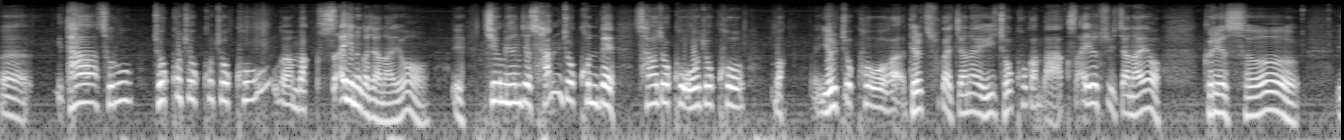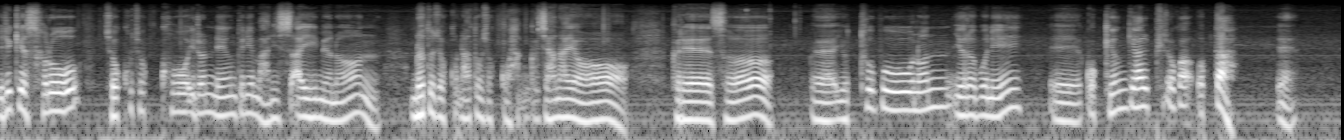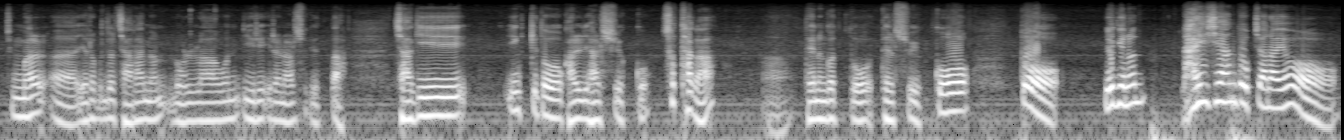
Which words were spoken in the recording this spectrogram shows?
어, 다 서로 좋고 좋고 좋고가 막 쌓이는 거잖아요. 예, 지금 현재 3조코인데 4조코, 5조코, 막 10조코가 될 수가 있잖아요. 이 조코가 막 쌓일 수 있잖아요. 그래서 이렇게 서로 좋고 좋고 이런 내용들이 많이 쌓이면은 너도 좋고 나도 좋고 한 거잖아요. 그래서 예, 유튜브는 여러분이 예, 꼭 경계할 필요가 없다. 예, 정말 어, 여러분들 잘하면 놀라운 일이 일어날 수도 있다. 자기 인기도 관리할 수 있고 스타가 어, 되는 것도 될 수 있고 또 여기는 나이 제한도 없잖아요.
